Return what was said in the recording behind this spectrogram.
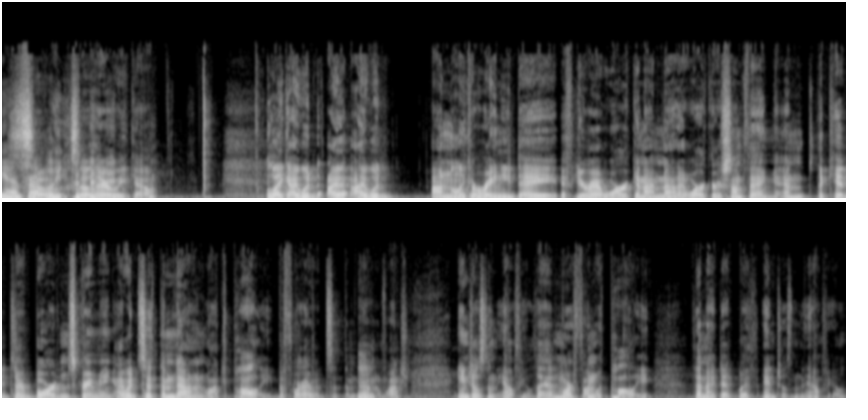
Yeah, probably. so so there we go. Like I would I I would on like a rainy day if you're at work and I'm not at work or something and the kids are bored and screaming, I would sit them down and watch Polly before I would sit them down mm. and watch Angels in the Outfield. I had more fun with Polly than I did with Angels in the Outfield.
